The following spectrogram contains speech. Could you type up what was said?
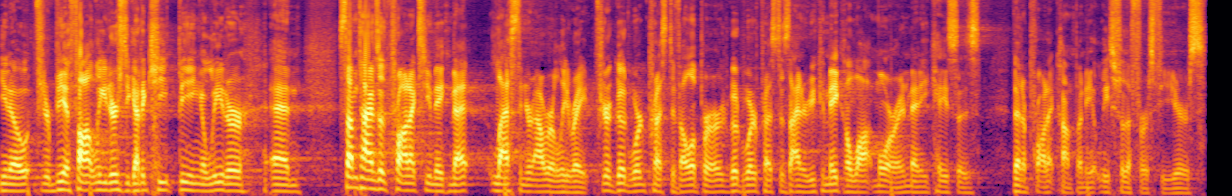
you know, if you're being a thought leaders, you got to keep being a leader. And sometimes with products, you make less than your hourly rate. If you're a good WordPress developer or a good WordPress designer, you can make a lot more in many cases than a product company, at least for the first few years.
